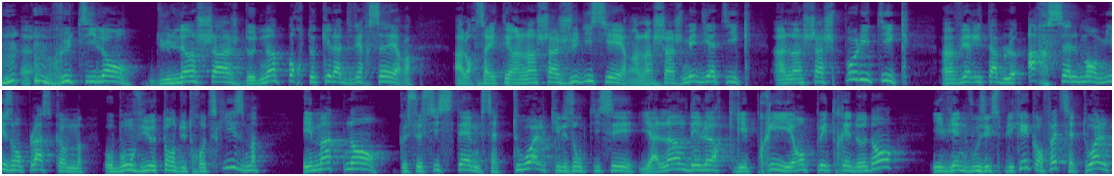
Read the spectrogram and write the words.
euh, rutilants du lynchage de n'importe quel adversaire alors ça a été un lynchage judiciaire, un lynchage médiatique, un lynchage politique, un véritable harcèlement mis en place comme au bon vieux temps du trotskisme. Et maintenant que ce système, cette toile qu'ils ont tissée, il y a l'un des leurs qui est pris et empêtré dedans, ils viennent vous expliquer qu'en fait cette toile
